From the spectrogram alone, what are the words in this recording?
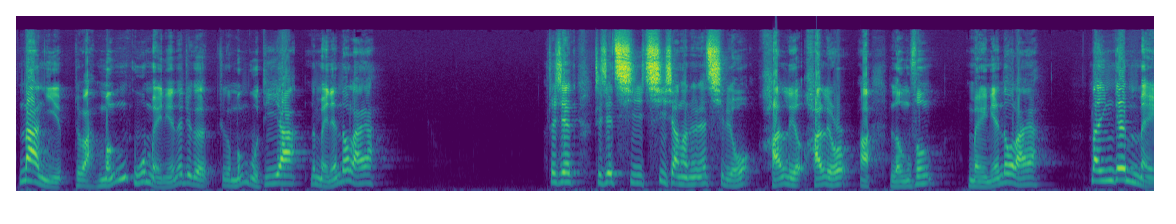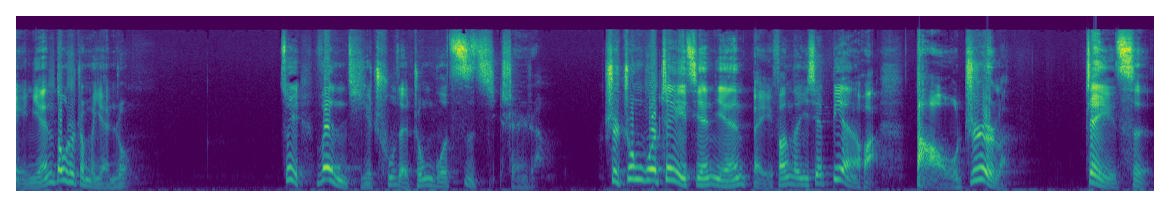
那你对吧？蒙古每年的这个这个蒙古低压，那每年都来呀。这些这些气气象的这些气流、寒流、寒流啊，冷风每年都来啊，那应该每年都是这么严重。所以问题出在中国自己身上，是中国这些年北方的一些变化导致了这一次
